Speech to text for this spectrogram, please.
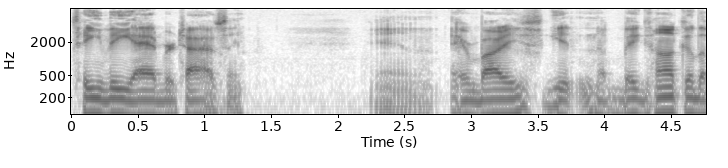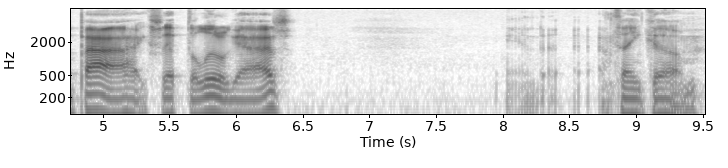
TV advertising, and everybody's getting a big hunk of the pie except the little guys. And uh, I think, um,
